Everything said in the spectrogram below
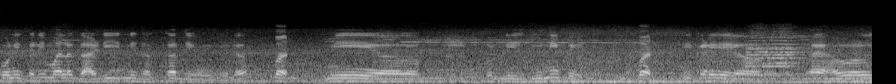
कोणीतरी मला गाडीने धक्का देऊन गेलं. बरं. मी अं, कुठली जुनी पेठ बरं. इकडे अं, काय हळूहळू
